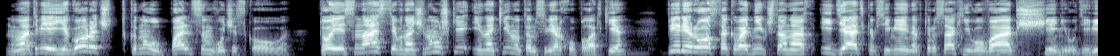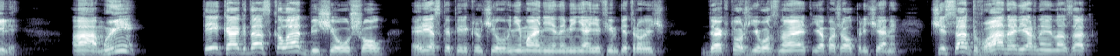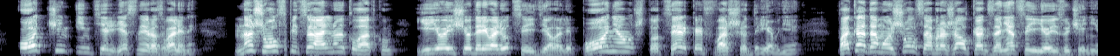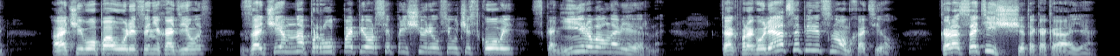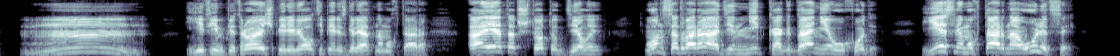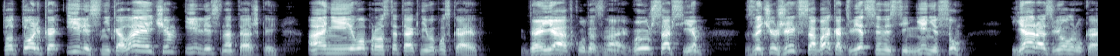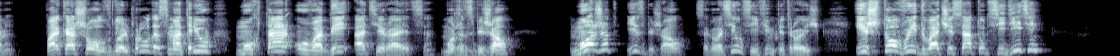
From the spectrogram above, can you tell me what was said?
Матвей Егорыч ткнул пальцем в участкового. То есть Настя в ночнушке и накинутом сверху платке, переросток в одних штанах и дядька в семейных трусах его вообще не удивили. А мы... Ты когда с кладбища ушел? Резко переключил внимание на меня Ефим Петрович. Да кто ж его знает, я пожал плечами. Часа два, наверное, назад. Очень интересные развалины. Нашел специальную кладку. Ее еще до революции делали. Понял, что церковь ваша древняя. Пока домой шел, соображал, как заняться ее изучением. А чего по улице не ходилось? Зачем на пруд поперся, прищурился участковый. Сканировал, наверное. Так прогуляться перед сном хотел. Красотища-то какая! М-м-м! Ефим Петрович перевел теперь взгляд на Мухтара. А этот что тут делает? Он со двора один никогда не уходит. Если Мухтар на улице, то только или с Николаевичем, или с Наташкой. Они его просто так не выпускают. Да я откуда знаю? Вы уж совсем. За чужих собак ответственности не несу. Я развел руками. Пока шел вдоль пруда, смотрю, Мухтар у воды отирается. Может, сбежал? Может, и сбежал, согласился Ефим Петрович. И что вы два часа тут сидите?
